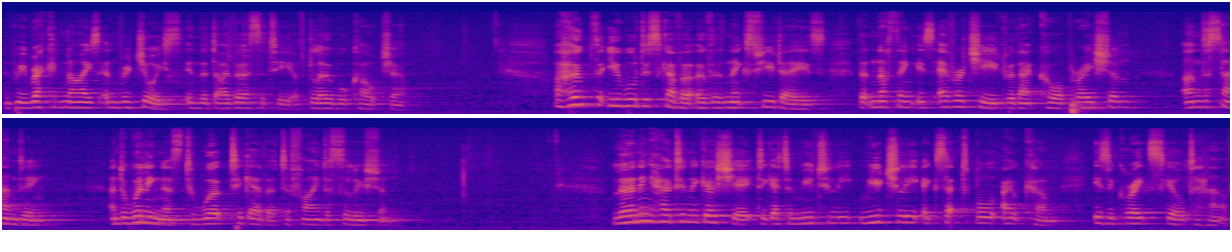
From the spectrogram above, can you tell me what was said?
and we recognise and rejoice in the diversity of global culture. I hope that you will discover over the next few days that nothing is ever achieved without cooperation, understanding, and a willingness to work together to find a solution. Learning how to negotiate to get a mutually, mutually acceptable outcome is a great skill to have.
